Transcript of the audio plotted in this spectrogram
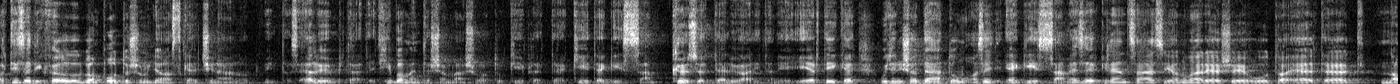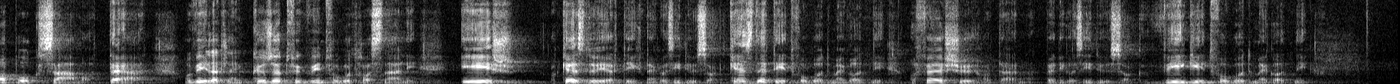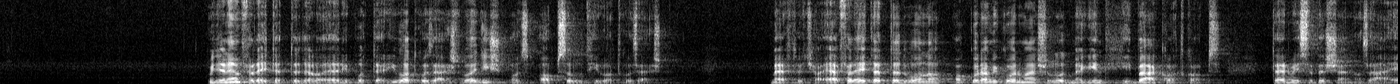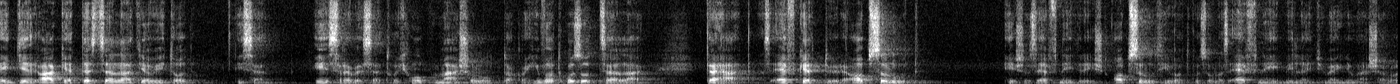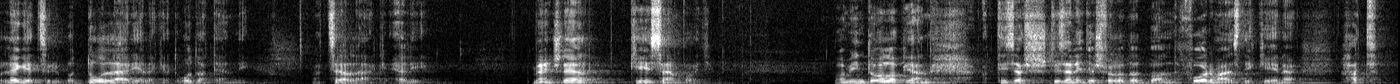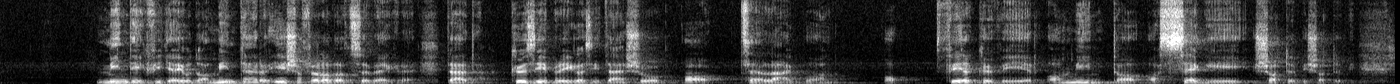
A tizedik feladatban pontosan ugyanazt kell csinálnod, mint az előbb, tehát egy hibamentesen másolható képlettel két egész szám között előállítani egy értéket, ugyanis a dátum az egy egész szám, 1900. január 1 óta eltelt napok száma. Tehát a véletlen között függvényt fogod használni, és a kezdőértéknek az időszak kezdetét fogod megadni, a felső határnak pedig az időszak végét fogod megadni. Ugye nem felejtetted el a Harry Potter hivatkozást, vagyis az abszolút hivatkozást. Mert hogyha elfelejtetted volna, akkor amikor másolod, megint hibákat kapsz. Természetesen az A1, A2-es cellát javítod, hiszen észreveszed, hogy hopp, másolódtak a hivatkozott cellák, tehát az F2-re abszolút, és az F4-re is abszolút hivatkozol, az F4 billentyű megnyomásával. Legegyszerűbb a dollárjeleket oda tenni a cellák elé. Mentsd el, készen vagy. A minta alapján a 10-es, 11-es feladatban formázni kéne, hát mindig figyelj oda a mintára és a feladat szövegre. Tehát középre igazítások a cellákban, a félkövér, a minta, a szegély, stb. stb.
